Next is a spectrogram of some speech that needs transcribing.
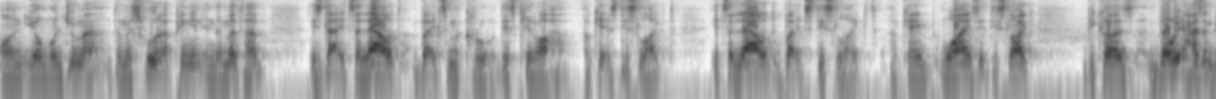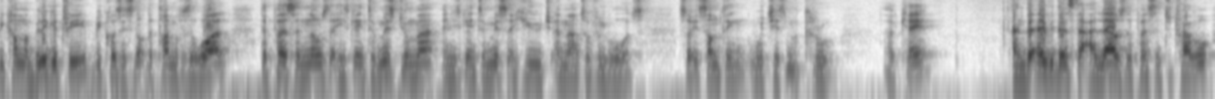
on Yawm al-Jum'ah the mashhur opinion in the madhab is that it's allowed but it's makruh this kiraha okay it's disliked it's allowed but it's disliked okay why is it disliked Because though it hasn't become obligatory because it's not the time of zawal the person knows that he's going to miss Jummah and he's going to miss a huge amount of rewards so it's something which is makruh okay and the evidence that allows the person to travel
